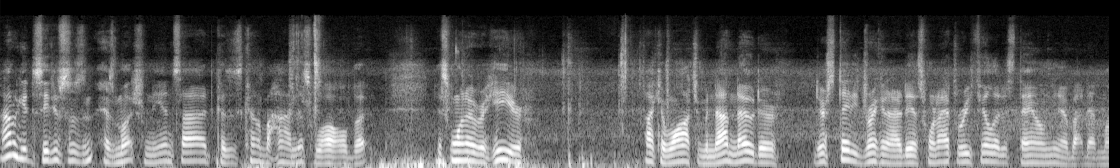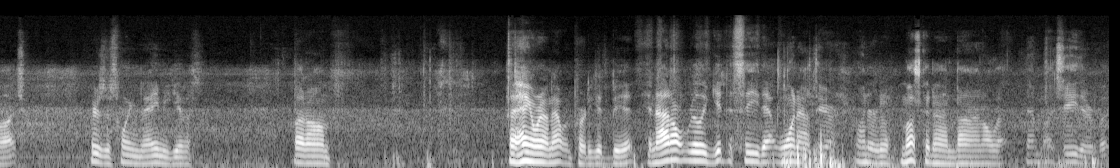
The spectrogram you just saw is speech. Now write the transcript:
I don't get to see this as much from the inside because it's kind of behind this wall, but this one over here, I can watch them and I know they're they're steady drinking out of this. When I have to refill it, it's down, you know, about that much. Here's the swing that Amy gave us. But um, they hang around that one pretty good bit. And I don't really get to see that one out there under the muscadine vine all that, that much either, but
